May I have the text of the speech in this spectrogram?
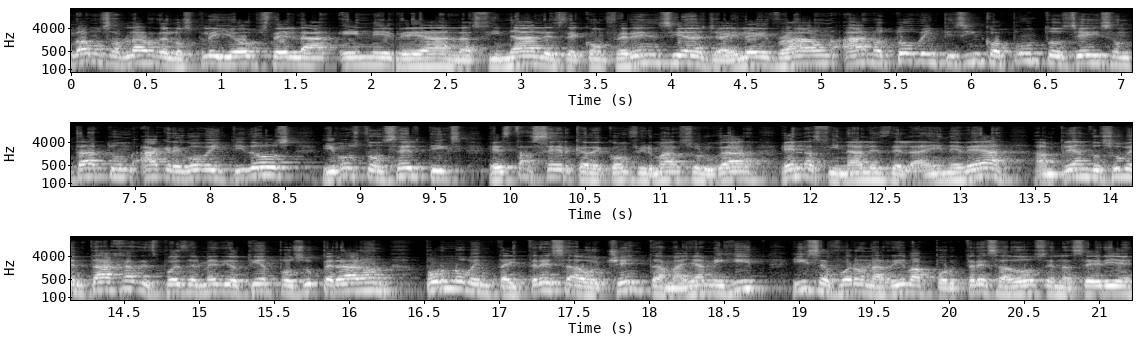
vamos a hablar de los playoffs de la NBA, las finales de conferencia. Jailey Brown anotó 25 puntos, Jason Tatum agregó 22 y Boston Celtics está cerca de confirmar su lugar en las finales de la NBA, ampliando su ventaja después del medio tiempo superaron por 93 a 80 Miami Heat y se fueron arriba por 3 a 2 en la serie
